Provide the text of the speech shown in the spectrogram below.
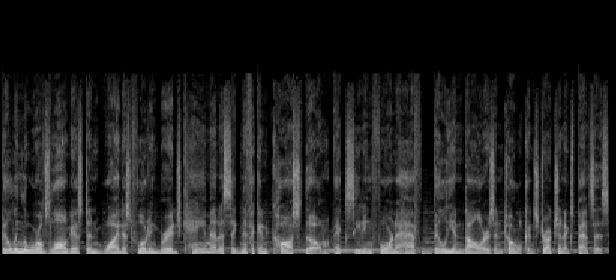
Building the world's longest and widest floating bridge came at a significant cost though, exceeding $4.5 billion in total construction expenses.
